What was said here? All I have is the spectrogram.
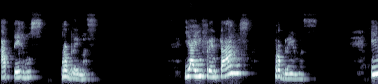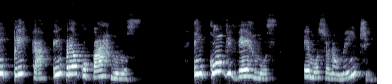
a termos problemas e a enfrentarmos problemas. Implica em preocuparmos-nos, em convivermos emocionalmente,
